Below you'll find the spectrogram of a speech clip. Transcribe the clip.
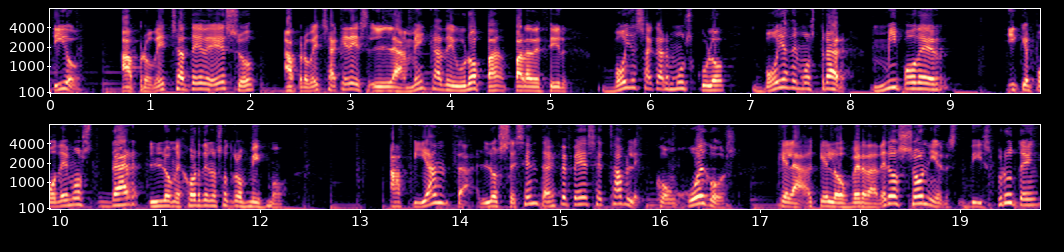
tío, aprovechate de eso, aprovecha que eres la meca de Europa para decir, voy a sacar músculo, voy a demostrar mi poder y que podemos dar lo mejor de nosotros mismos. Afianza los 60 FPS estable con juegos que, la, que los verdaderos Sonyers disfruten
